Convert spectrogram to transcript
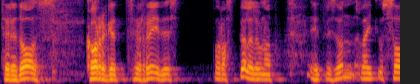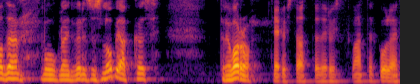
tere taas, karget reedest varast pealelõunat. eetris on väitlussaade Vooglaid versus Lobjakas. tere, Varro. tervist, Aatu, tervist, vaatajad-kuulajad.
